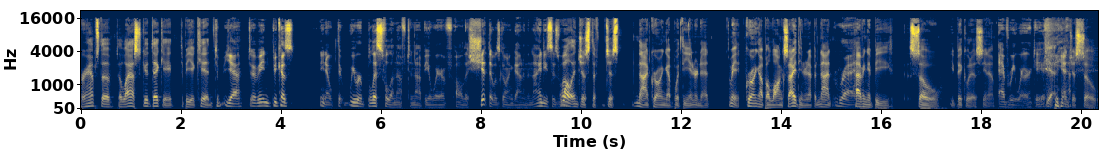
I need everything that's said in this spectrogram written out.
perhaps the the last good decade to be a kid To, yeah, I mean, because you know th- we were blissful enough to not be aware of all the shit that was going down in the '90s as well. well and just the just not growing up with the internet i mean growing up alongside the internet but not Right. having it be so ubiquitous you know everywhere, dude. yeah, Yeah. and just so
